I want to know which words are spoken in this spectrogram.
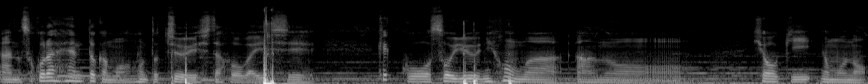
あのそこら辺とかも本当注意した方がいいし結構そういう日本はあの表記のもの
